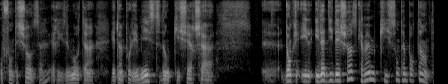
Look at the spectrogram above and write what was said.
au, fond des choses. Hein. Éric Zemmour est un, polémiste, donc qui cherche à... Euh, donc il, a dit des choses quand même qui sont importantes.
